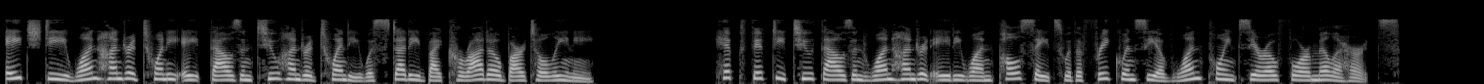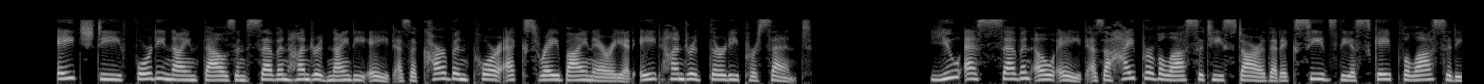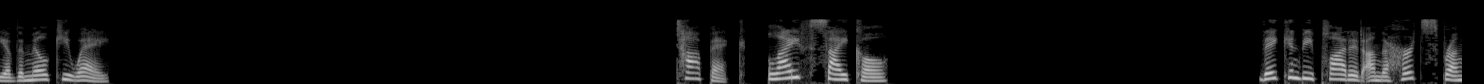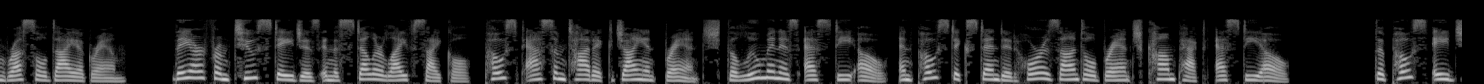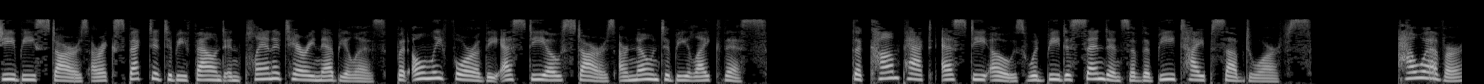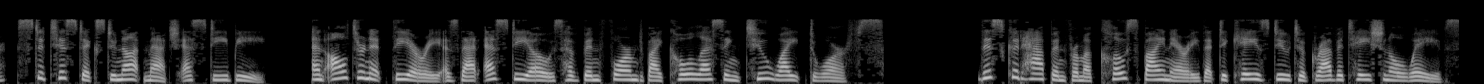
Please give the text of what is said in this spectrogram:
HD 128220 was studied by Corrado Bartolini. HIP 52181 pulsates with a frequency of 1.04 MHz. HD 49798 is a carbon-poor X-ray binary at 830%. US 708 is a hypervelocity star that exceeds the escape velocity of the Milky Way. Topic: Life cycle. They can be plotted on the Hertzsprung-Russell diagram. They are from two stages in the stellar life cycle, post-asymptotic giant branch the luminous SDO, and post-extended horizontal branch compact SDO. The post-AGB stars are expected to be found in planetary nebulas, but only four of the SDO stars are known to be like this. The compact SDOs would be descendants of the B-type subdwarfs. However, statistics do not match SDB. An alternate theory is that SDOs have been formed by coalescing two white dwarfs. This could happen from a close binary that decays due to gravitational waves.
